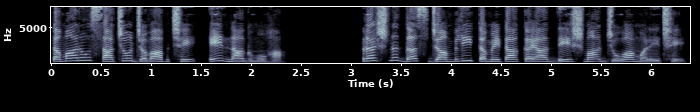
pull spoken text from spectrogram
તમારો સાચો જવાબ છે એ નાગમોહા. પ્રશ્ન દસ, જાંબલી ટમેટા કયા દેશમાં જોવા મળે છે?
